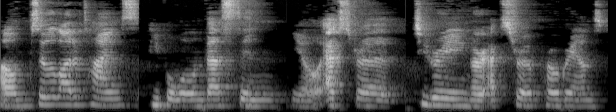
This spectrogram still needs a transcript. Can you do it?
Um, so a lot of times people will invest in, you know, extra tutoring or extra programs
